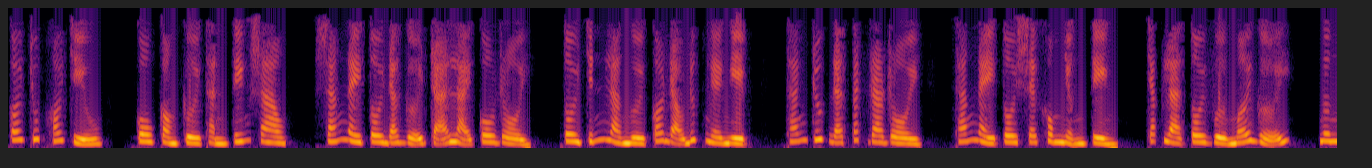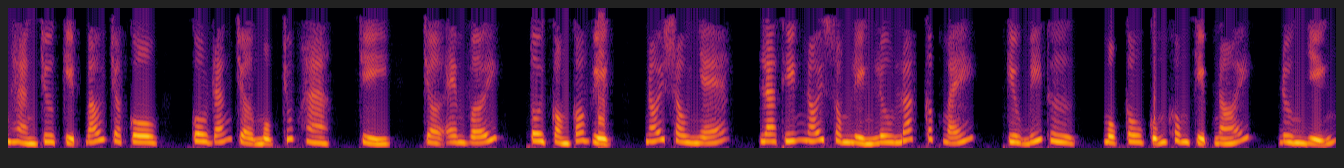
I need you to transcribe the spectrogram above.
có chút khó chịu, cô còn cười thành tiếng sao, sáng nay tôi đã gửi trả lại cô rồi, tôi chính là người có đạo đức nghề nghiệp, tháng trước đã tách ra rồi. Tháng này tôi sẽ không nhận tiền, chắc là tôi vừa mới gửi, ngân hàng chưa kịp báo cho cô, cô ráng chờ một chút ha, chị, chờ em với, tôi còn có việc, nói sau nhé, La Thiến nói xong liền lưu loát cấp máy, Kiều Bí Thư, một câu cũng không kịp nói, đường diễn,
